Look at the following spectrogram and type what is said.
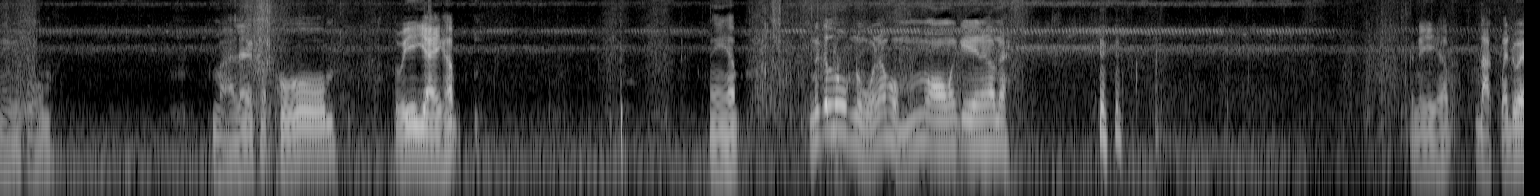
นี่ครับผม มาแล้วครับผมตัวใหญ่ๆครับ นี่ครับ นึกก็ลูกหนูนะผมมองเมื่อกี้นะครับเนี่ยอันนี้ครับ ดักไปด้วย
